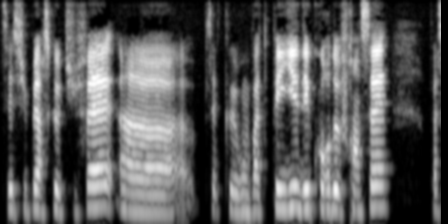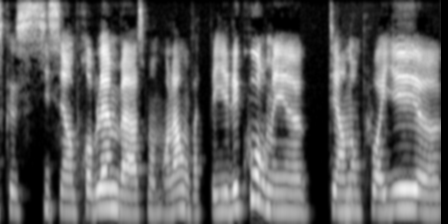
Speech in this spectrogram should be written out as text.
c'est super ce que tu fais, euh, peut-être qu'on va te payer des cours de français parce que si c'est un problème, bah à ce moment-là, on va te payer les cours, mais euh, tu es un mm. employé euh,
